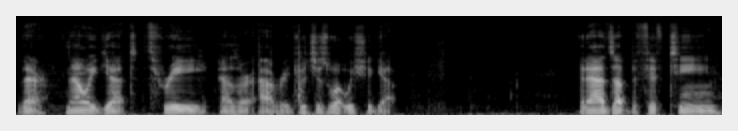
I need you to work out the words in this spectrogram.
There. Now we get 3 as our average, which is what we should get it adds up to 15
